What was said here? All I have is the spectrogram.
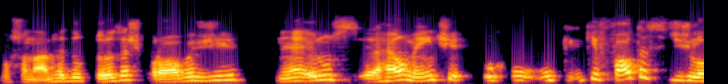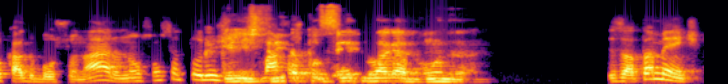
Bolsonaro já deu todas as provas de. Né, eu não realmente o, o, o que falta se deslocar do Bolsonaro não são setores Aqueles 30% do vagabundo. Né? Exatamente.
